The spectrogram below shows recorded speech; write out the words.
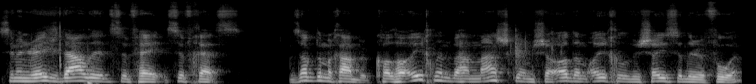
Simen Reish Dalit. Zog Mechaber, Kol ha'oichlin v'hamashkim sha'odam.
